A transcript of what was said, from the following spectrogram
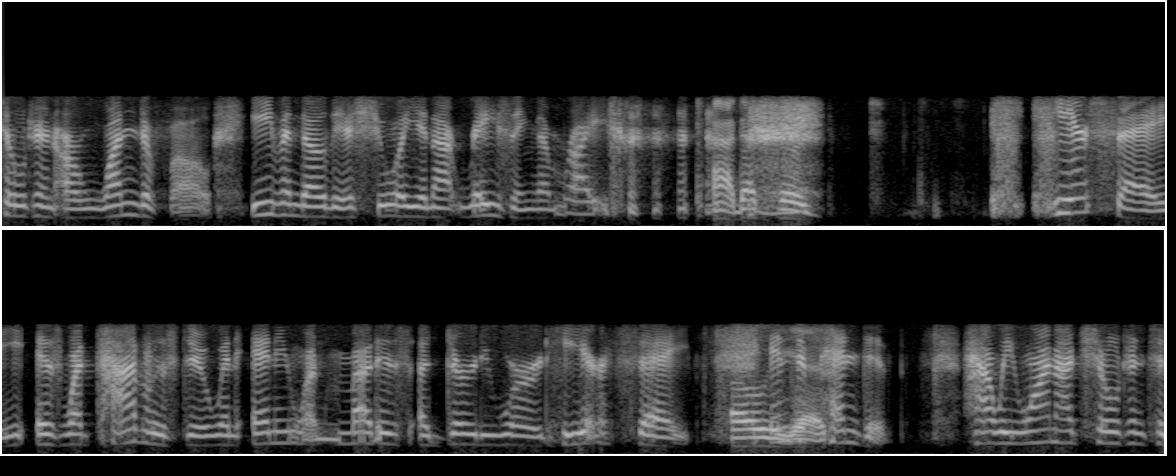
children are wonderful, even though they're sure you're not raising them right. ah, that's very hearsay is what toddlers do when anyone mutters a dirty word. Hearsay. Oh, Independent. Yes how we want our children to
